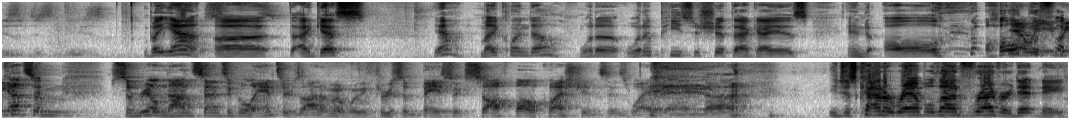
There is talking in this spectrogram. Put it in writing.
Just- just- just- But yeah, uh, I guess, yeah, Mike Lindell. What a what a piece of shit that guy is, and all all yeah, the we, we got some some real nonsensical answers out of him. We threw some basic softball questions his way, and uh, He just kind of rambled on forever, didn't he?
